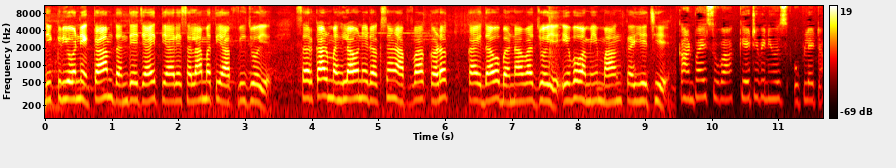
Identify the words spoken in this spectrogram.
દીકરીઓને કામ ધંધે જાય ત્યારે સલામતી આપવી જોઈએ. સરકાર મહિલાઓને રક્ષણ આપવા કડક કાયદાઓ બનાવવા જોઈએ એવો અમે માંગ કરીએ છીએ. કાનભાઈ સુવા, કેટીવી ન્યૂઝ ઉપલેટા.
